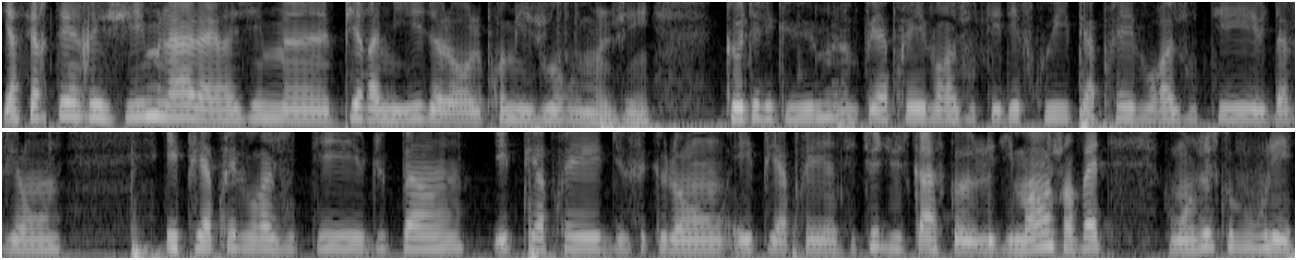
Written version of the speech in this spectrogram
Il y a certains régimes, là, le régime euh, pyramide. Alors, le premier jour, vous mangez que des légumes, puis après, vous rajoutez des fruits, puis après, vous rajoutez euh, de la viande, et puis après, vous rajoutez du pain, et puis après, du féculent, et puis après, ainsi de suite, jusqu'à ce que le dimanche, en fait, vous mangez ce que vous voulez.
